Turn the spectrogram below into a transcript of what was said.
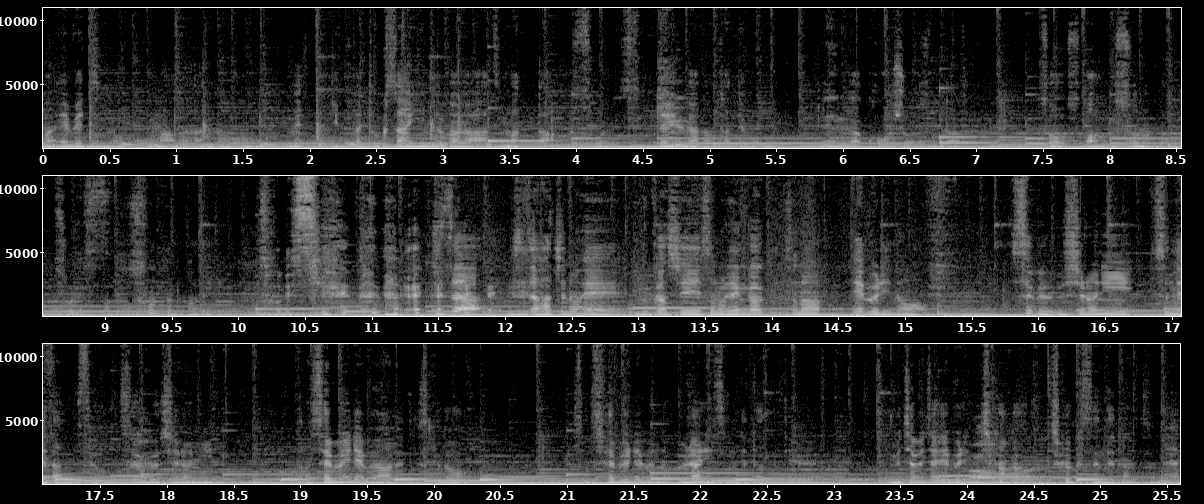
まあ、江別の,、まああのね、いっぱい特産品とかが集まったそうですレンガの建物。レンガ工場だっそうそう。あそうなんだ。たそうです。あそうなんだ。ねそうです。実は実は八戸昔そのレンガそのエブリのすぐ後ろに住んでたんですよ。すぐ後ろにあのセブンイレブンあるんですけどそのセブンイレブンの裏に住んでたっていうめちゃめちゃエブリに近く近く住んでたんですよね。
